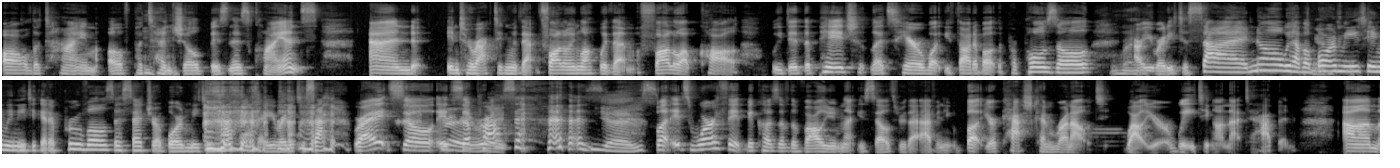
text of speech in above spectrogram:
all the time of mm-hmm. potential mm-hmm. business clients. And interacting with them, following up with them, follow up call. We did the pitch. Let's hear what you thought about the proposal. Right. Are you ready to sign? No, we have a board meeting. We need to get approvals, etc. Board meeting happens. Are you ready to sign? Right. So it's right, a process. Right. Yes. But it's worth it because of the volume that you sell through that avenue. But your cash can run out while you're waiting on that to happen. Um,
